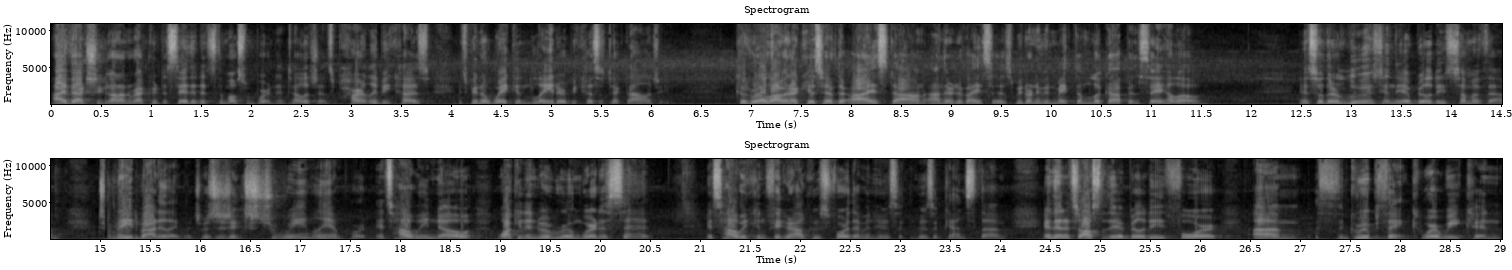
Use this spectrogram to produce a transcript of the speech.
I've actually gone on record to say that it's the most important intelligence, partly because it's been awakened later because of technology. Because we're allowing our kids to have their eyes down on their devices. We don't even make them look up and say hello. And so they're losing the ability, some of them, to read body language, which is extremely important. It's how we know walking into a room where to sit. It's how we can figure out who's for them and who's who's against them. And then it's also the ability for um, th- group think, where we can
